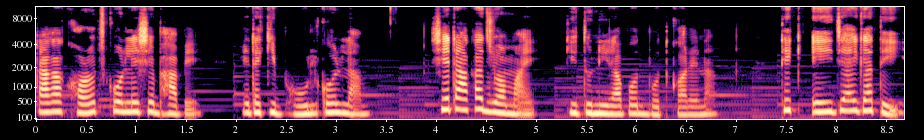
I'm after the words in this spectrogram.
টাকা খরচ করলে সে ভাবে, এটা কি ভুল করলাম? সে টাকা জমায় কিন্তু নিরাপদ বোধ করে না। ঠিক এই জায়গাতেই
